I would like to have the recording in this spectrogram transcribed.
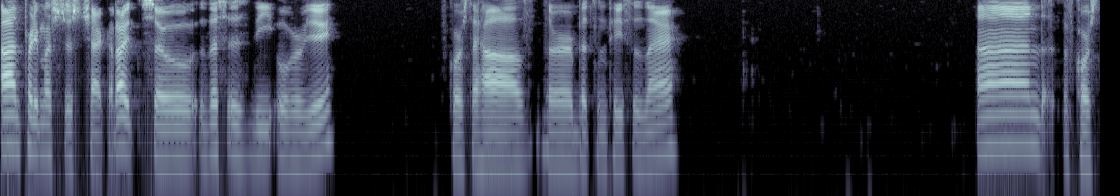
And pretty much just check it out. So this is the overview. Of course, they have their bits and pieces there. And of course,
